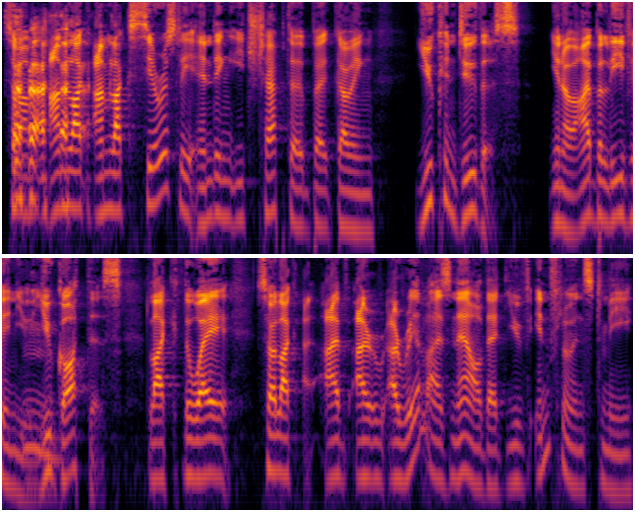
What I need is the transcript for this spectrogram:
So I'm, I'm like I'm like seriously ending each chapter, but going, you can do this. You know, I believe in you. Mm. You got this. Like the way, so like I've, I, I realize now that you've influenced me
